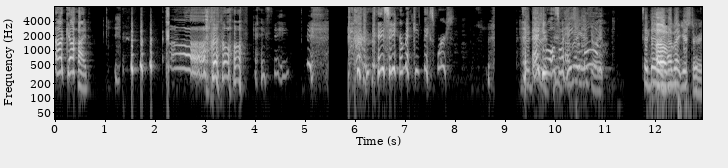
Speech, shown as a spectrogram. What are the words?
Oh God. Oh, Casey. Casey, you're making things worse. And you also How hate about your your mom. story? So David, Um, how about your story?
